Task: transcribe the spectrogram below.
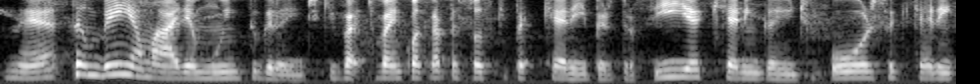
né? Também é uma área muito grande. Que vai, tu vai encontrar pessoas que querem hipertrofia, que querem ganho de força, que querem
